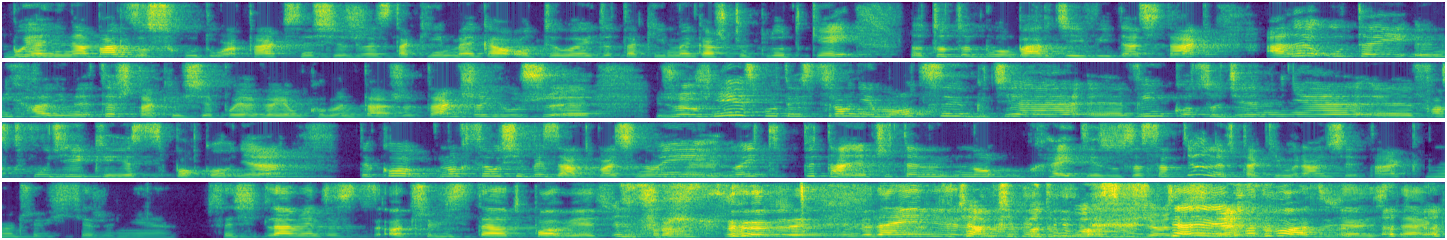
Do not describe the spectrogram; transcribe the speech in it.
bo Janina bardzo schudła, tak? W sensie, że z takiej mega otyłej do takiej mega szczuplutkiej, no to to było bardziej widać, tak? Ale u tej y, Michaliny fajny, też takie się pojawiają komentarze, tak? Że już, e, że już nie jest po tej stronie mocy, gdzie e, winko codziennie, e, fast foodzik jest spoko, nie? Tylko no, chce o siebie zadbać. No, Mhm. i, no i pytanie, czy ten no, hejt jest uzasadniony w takim razie, tak? No oczywiście, że nie. W sensie dla mnie to jest oczywista odpowiedź po prostu, że wydaje mi się, Chciałam że... cię pod włos wziąć, Chciałam cię pod włos wziąć, tak.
